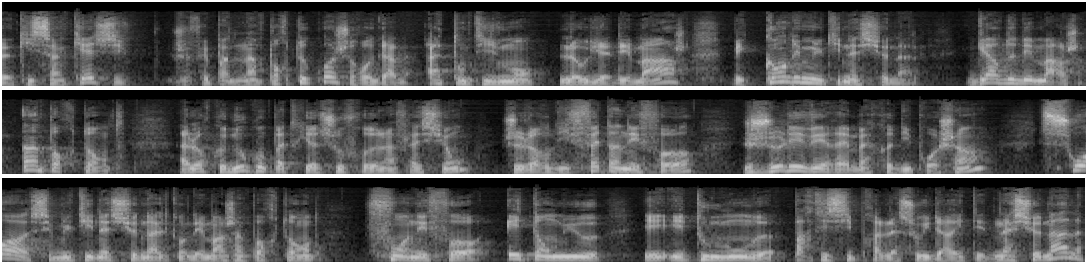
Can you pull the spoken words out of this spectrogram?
euh, qui s'inquiètent, je ne fais pas n'importe quoi, je regarde attentivement là où il y a des marges, mais quand des multinationales gardent des marges importantes alors que nos compatriotes souffrent de l'inflation, je leur dis faites un effort, je les verrai mercredi prochain. Soit ces multinationales qui ont des marges importantes font un effort, et tant mieux, et, et tout le monde participera de la solidarité nationale,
